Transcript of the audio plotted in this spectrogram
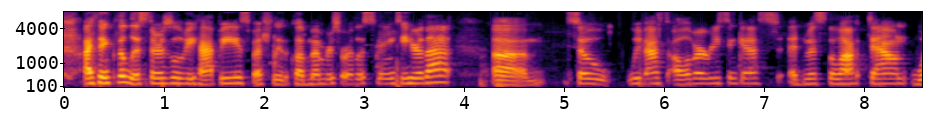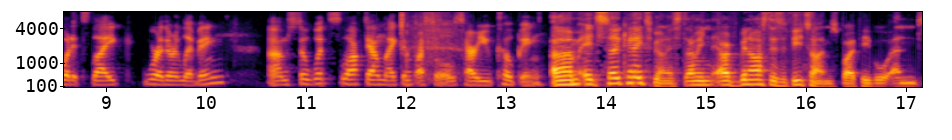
I think the listeners will be happy, especially the club members who are listening to hear that. Um, so, we've asked all of our recent guests amidst the lockdown what it's like where they're living. Um, so, what's lockdown like in Brussels? How are you coping? Um, it's okay to be honest. I mean, I've been asked this a few times by people, and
